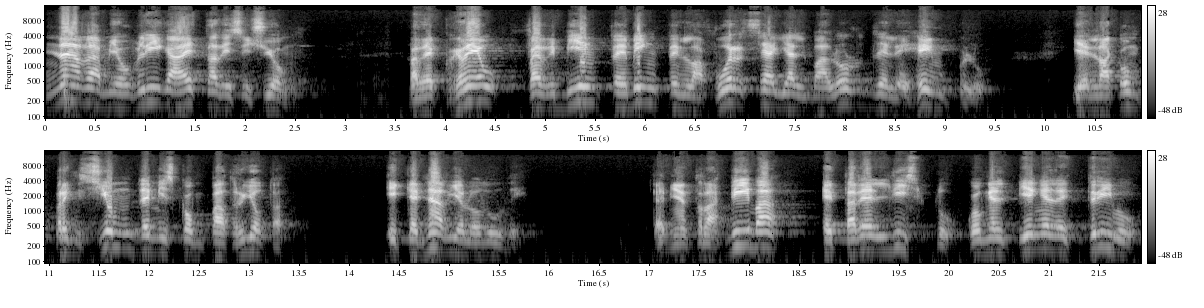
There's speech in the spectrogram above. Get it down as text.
Nada me obliga a esta decisión, pero creo fervientemente en la fuerza y el valor del ejemplo y en la comprensión de mis compatriotas y que nadie lo dude, que mientras viva estaré listo con el pie en el estribo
